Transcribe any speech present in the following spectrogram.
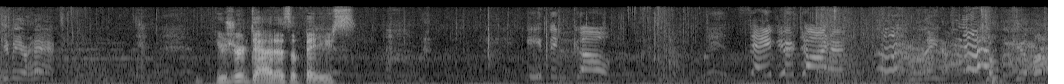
Give me your hand. use your dad as a base. Ethan, go! Save your daughter! Elena, don't give up.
